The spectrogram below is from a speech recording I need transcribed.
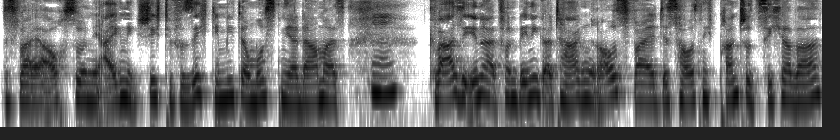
das war ja auch so eine eigene Geschichte für sich. Die Mieter mussten ja damals mhm quasi innerhalb von weniger Tagen raus, weil das Haus nicht brandschutzsicher war.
